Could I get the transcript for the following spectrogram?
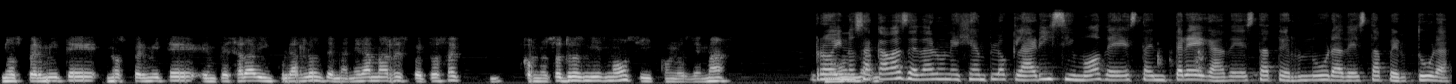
nos permite, nos permite empezar a vincularlos de manera más respetuosa con nosotros mismos y con los demás. Roy, nos acabas de dar un ejemplo clarísimo de esta entrega, de esta ternura, de esta apertura,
